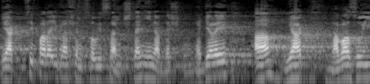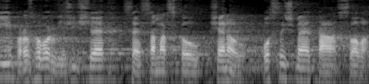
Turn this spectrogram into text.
jak připadají v našem souvislém čtení na dnešní neděli a jak navazují v rozhovoru Ježíše se samarskou ženou. Poslyšme ta slova.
